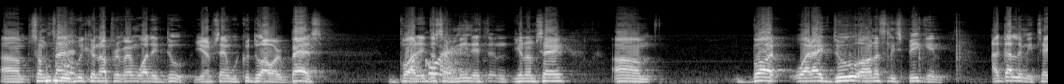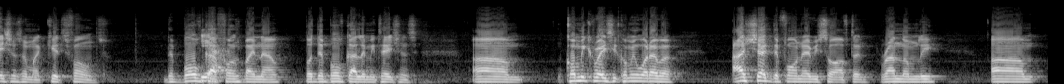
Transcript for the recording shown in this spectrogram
Um, sometimes we cannot prevent what they do. You know what I'm saying? We could do our best, but Of it doesn't mean it. You know what I'm saying? Um, but what I do, honestly speaking, I got limitations on my kids' phones. They both Yeah. got phones by now, but they both got limitations. Um, call me crazy, call me whatever. I check the phone every so often, randomly. Um,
